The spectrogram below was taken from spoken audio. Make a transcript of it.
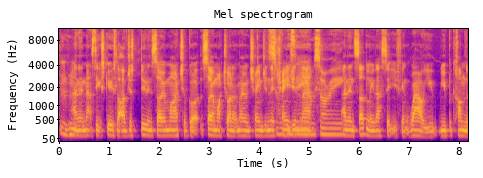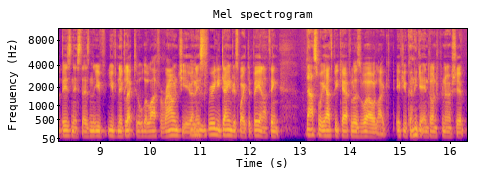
Mm-hmm. and then that's the excuse like i'm just doing so much i've got so much on at the moment changing this So changing busy, that I'm sorry. and then suddenly that's it you think wow you you've become the business there's you've you've neglected all the life around you and it's Mm-hmm. a really dangerous way to be and i think that's what you have to be careful as well like if you're going to get into entrepreneurship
